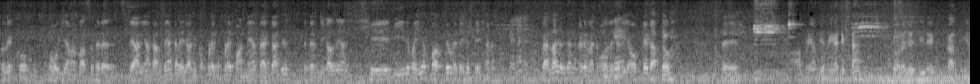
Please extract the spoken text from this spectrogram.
ਤਾਂ ਵੇਖੋ ਹੋ ਗਿਆ ਮੈਂ ਬਸ ਫਿਰ ਤਿਆਰੀਆਂ ਕਰਦੇ ਆ ਘਰੇ ਜਾ ਕੇ ਕੱਪੜੇ ਕੁੱਪੜੇ ਪਾਉਂਦੇ ਆ ਬੈਗਾਂ 'ਚ ਤੇ ਫਿਰ ਨਿਕਲਦੇ ਆ। 6:30 ਦੇ ਭਾਈ ਆਪਾਂ ਉੱਥੇ ਹੋਣੇ ਚਾਹੀਦੇ ਸਟੇਸ਼ਨ। ਪਹਿਲਾਂ ਪਹਿਲਾਂ ਚੱਲ ਜਾਣਾ ਐਡਵੈਂਟ ਫੁੱਲ. ਚੱਲੀ ਓਕੇ ਕਰ ਦਿਓ। ਤੇ ਆਪਣੀਆਂ ਫਿਰਨੀਆਂ ਟਿਕਟਾਂ। ਸੋਰਾ ਜੋਸ਼ੀ ਦੇ ਘਰ ਦੀਆਂ।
